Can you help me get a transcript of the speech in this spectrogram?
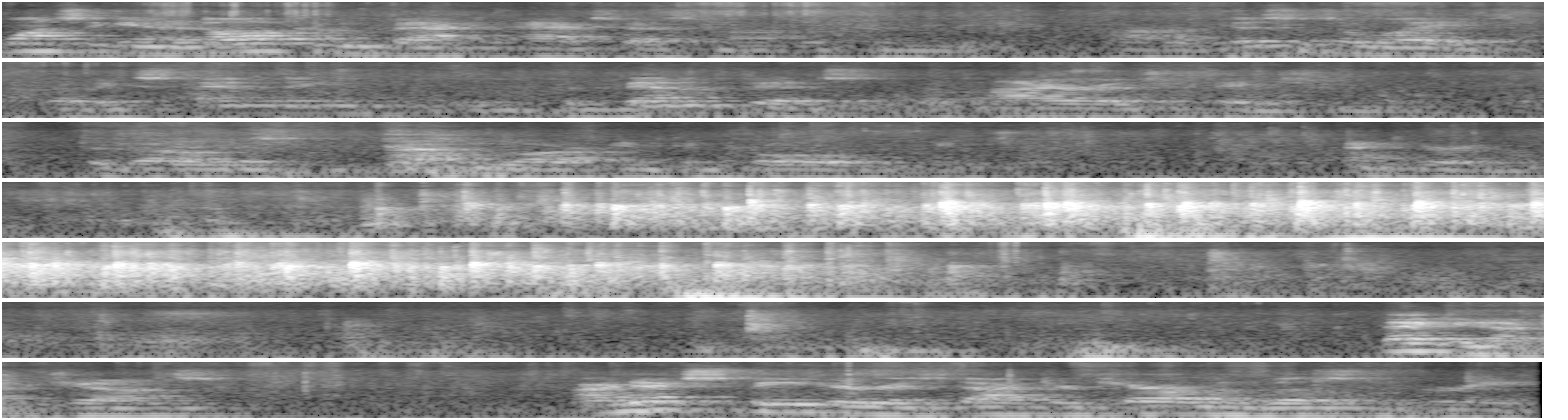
Once again, it all comes back to access and opportunity. Uh, This is a way of extending the benefits of higher education to those who are in control of the future. Thank you very much. Thank you, Dr. Jones. Our next speaker is Dr. Carolyn Wilson Green.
